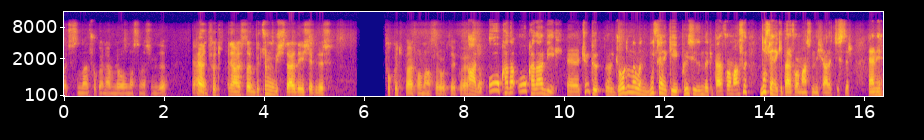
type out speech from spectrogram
açısından çok önemli olmasına şimdi? Yani Evet. kötü oynarsa bütün işler değişebilir. Çok kötü performanslar ortaya koyarsa. Abi o kadar o kadar değil. E, çünkü Jordan Love'ın bu seneki preseason'daki performansı bu seneki performansının işaretçisidir. Yani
